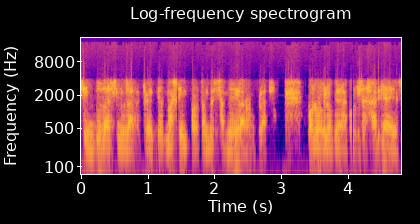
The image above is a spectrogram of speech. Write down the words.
sin duda es una de las referencias más importantes a medio y largo plazo. Por lo que lo que aconsejaría es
